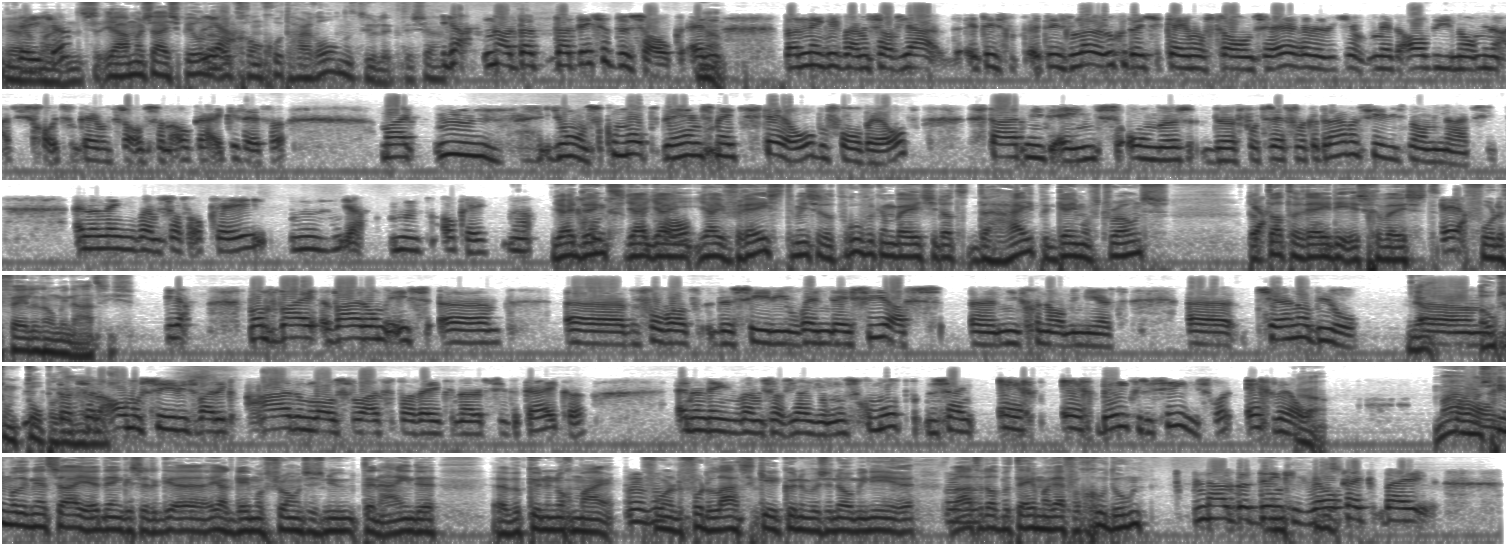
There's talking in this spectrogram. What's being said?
Ja, Weet maar, ja, maar zij speelde Ja. ook gewoon goed haar rol natuurlijk. Dus ja. Ja, nou dat, dat is het dus ook. En Ja. dan denk ik bij mezelf, ja, het is, het is leuk dat je Game of Thrones, hè, dat je met al die nominaties gooit van Game of Thrones van, oh kijk eens even. Maar mm, jongens, kom op, de Handmaid's Tale bijvoorbeeld staat niet eens onder de voortreffelijke dramaseries nominatie. En dan denk ik bij mezelf, oké, mm, ja, mm, oké. nou, Jij goed, denkt, jij, jij, jij vreest, tenminste dat proef ik een beetje, dat de hype Game of Thrones, dat Ja. dat de reden is geweest Ja. voor de vele nominaties. Ja, want waarom is eh, eh, bijvoorbeeld de serie When They See Us eh, niet genomineerd? Chernobyl. Ja, Ehm, ook zo'n topper. Dat zijn allemaal series waar ik ademloos de laatste paar weken naar heb zitten kijken. En dan denk ik bij mezelf, ja jongens, kom op. Er zijn echt, echt betere series hoor. Echt wel. Ja. Maar Gewoon. misschien wat ik net zei, hè, denken ze, eh, ja, Game of Thrones is nu ten einde. Eh, we kunnen nog maar, Mhm. voor, de- voor de laatste keer kunnen we ze nomineren. Laten we dat meteen maar even goed doen. Nou, dat denk ik wel. Dus- Kijk, bij,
